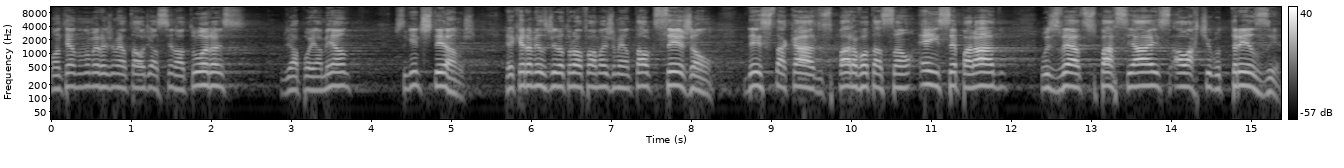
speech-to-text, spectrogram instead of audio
contendo o número regimental de assinaturas de apoiamento. Os seguintes termos. Requer a mesa diretora de forma regimental que sejam destacados para votação em separado os vetos parciais ao artigo 13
